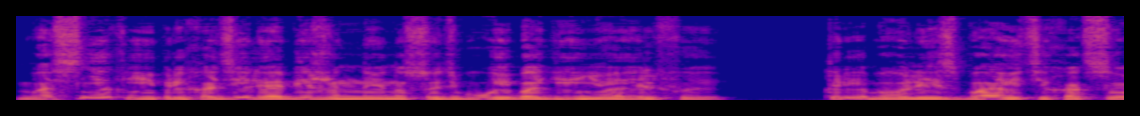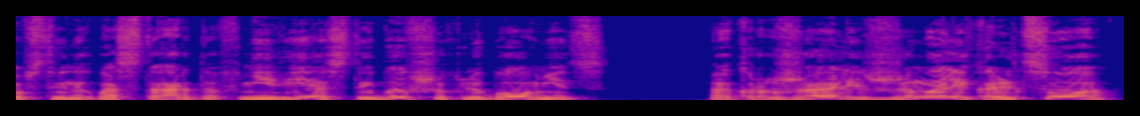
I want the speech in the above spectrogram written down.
Во сне к ней приходили обиженные на судьбу и богиню эльфы, требовали избавить их от собственных бастардов, невест и бывших любовниц, окружали, сжимали кольцо.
